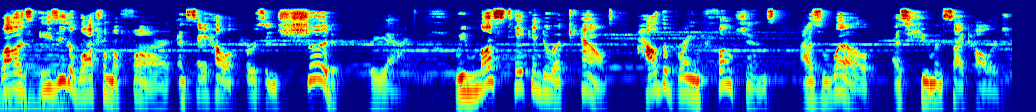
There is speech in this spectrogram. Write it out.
While it's easy to watch from afar and say how a person should react, we must take into account how the brain functions as well as human psychology.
